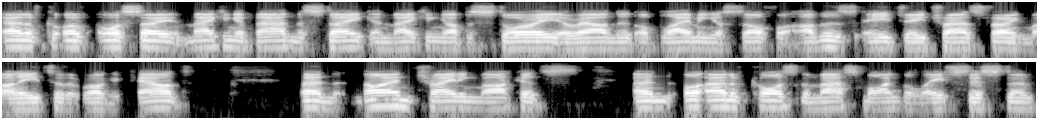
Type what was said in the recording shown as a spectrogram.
and of course also making a bad mistake and making up a story around it or blaming yourself or others, e.g., transferring money to the wrong account, and nine trading markets, and and of course the mass mind belief system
